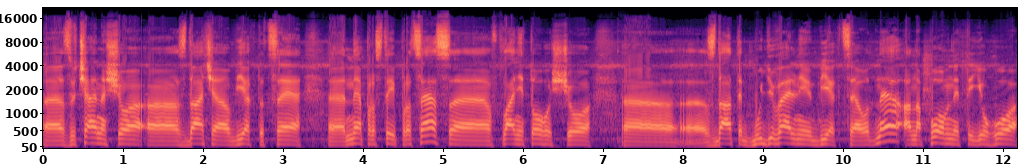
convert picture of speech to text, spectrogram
Е, Звичайно, що е, здача об'єкту це непростий процес в плані того, що здати будівельний об'єкт це одне, а наповнити його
